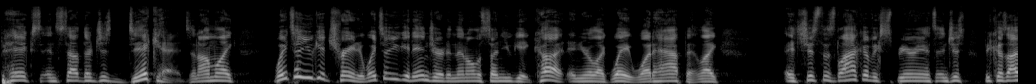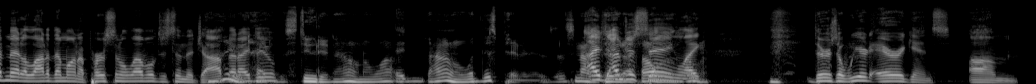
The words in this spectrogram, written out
picks and stuff, they're just dickheads. And I'm like, wait till you get traded, wait till you get injured, and then all of a sudden you get cut, and you're like, wait, what happened? Like. It's just this lack of experience, and just because I've met a lot of them on a personal level, just in the job that I do, a student. I don't know why. It- I don't know what this pivot is. It's not. I, i'm just saying, like, there's a weird arrogance um,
